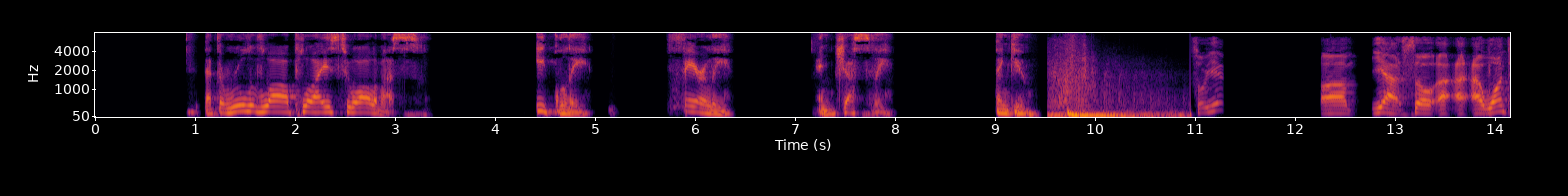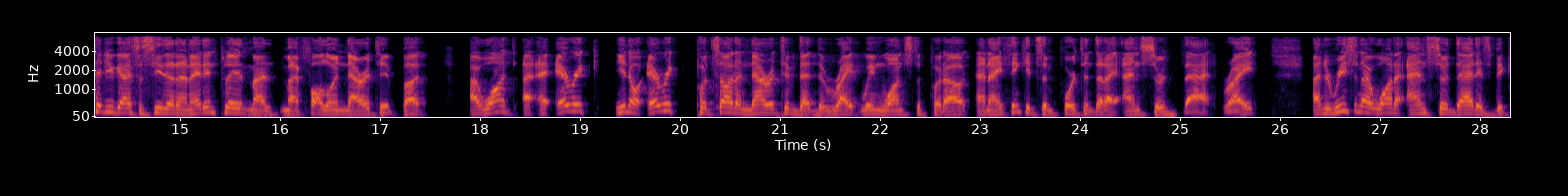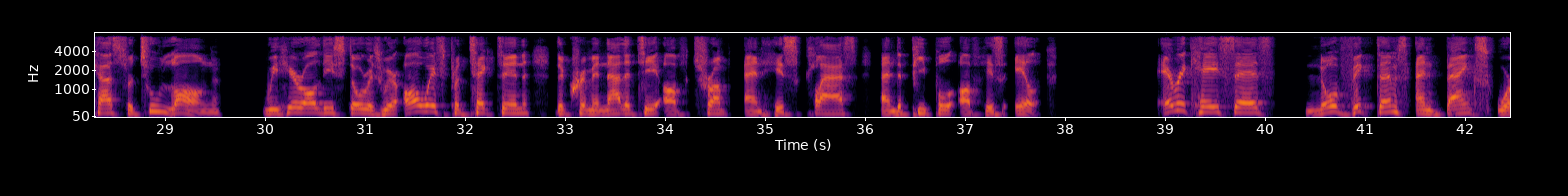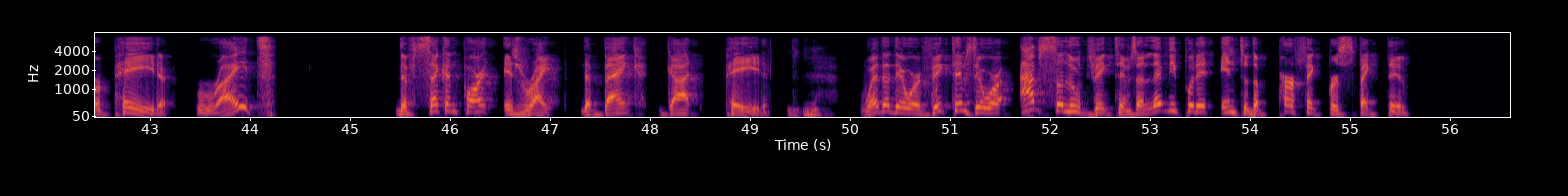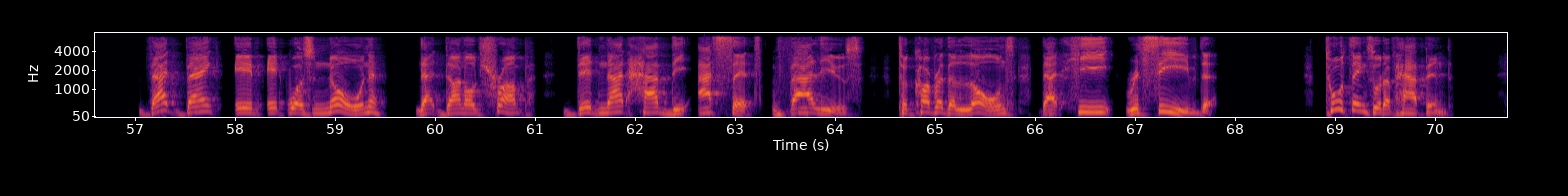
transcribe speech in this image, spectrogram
that the rule of law applies to all of us equally, fairly, and justly. Thank you. So yeah. Um, yeah, so I, I, wanted you guys to see that, and I didn't play my my following narrative, but I want Eric. You know, Eric puts out a narrative that the right wing wants to put out, and I think it's important that I answer that, right? And the reason I want to answer that is because for too long we hear all these stories. We're always protecting the criminality of Trump and his class and the people of his ilk. Eric Hayes says no victims and banks were paid, right? The second part is right. The bank got paid. Whether there were victims, there were absolute victims. And let me put it into the perfect perspective. That bank, if it was known that Donald Trump did not have the asset values to cover the loans that he received. Two things would have happened.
